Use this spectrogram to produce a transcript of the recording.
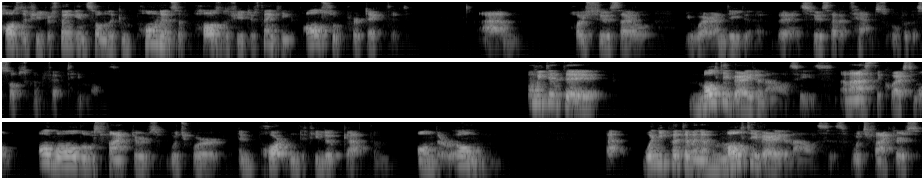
positive future thinking, some of the components of positive future thinking also predicted um, how suicidal you were, indeed, the suicide attempts over the subsequent 15 months. when we did the multivariate analyses and asked the question, well, of all those factors which were important if you look at them on their own, uh, when you put them in a multivariate analysis, which factors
